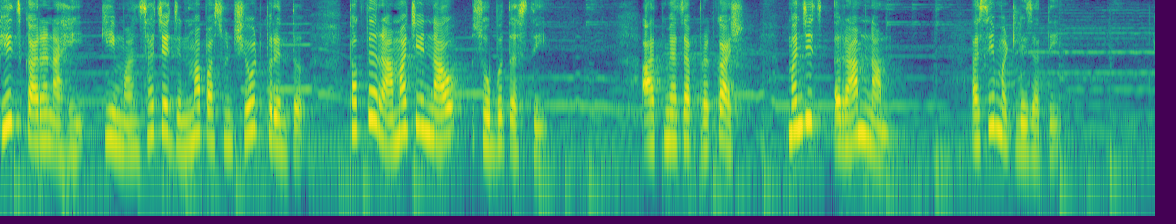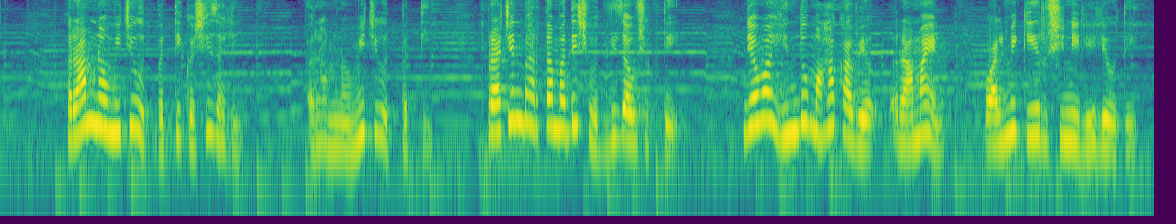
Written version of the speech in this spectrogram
हेच कारण आहे की माणसाच्या जन्मापासून शेवटपर्यंत फक्त रामाचे नाव सोबत असते. आत्म्याचा प्रकाश म्हणजेच रामनाम असे म्हटले जाते. रामनवमीची उत्पत्ती कशी झाली? रामनवमीची उत्पत्ती प्राचीन भारतामध्ये शोधली जाऊ शकते. जेव्हा हिंदू महाकाव्य रामायण वाल्मिकी ऋषींनी लिहिले होते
